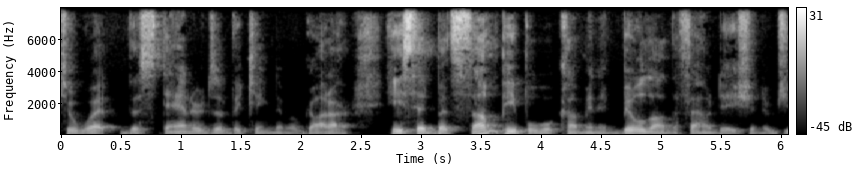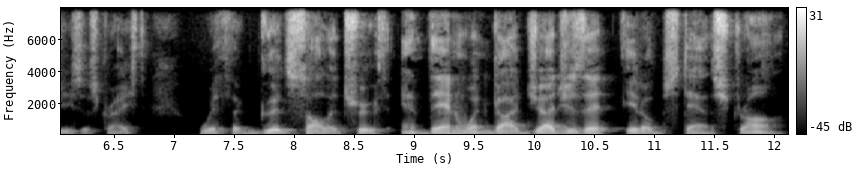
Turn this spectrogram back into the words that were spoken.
to what the standards of the kingdom of God are. He said, but some people will come in and build on the foundation of Jesus Christ with a good solid truth. And then when God judges it, it'll stand strong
